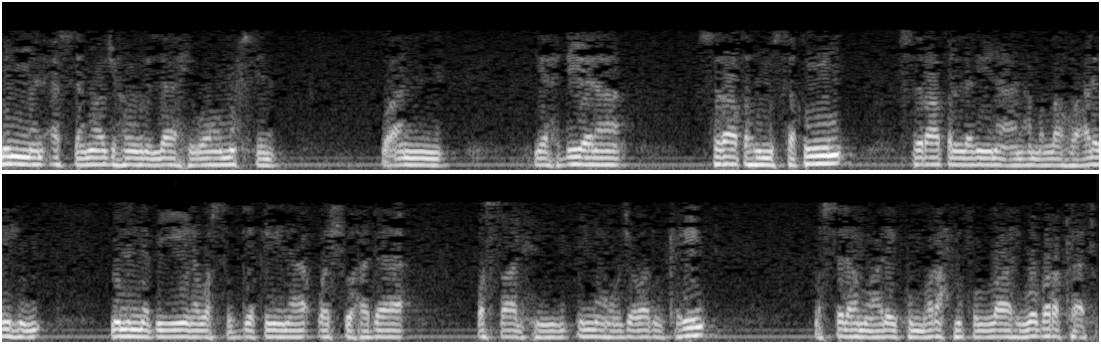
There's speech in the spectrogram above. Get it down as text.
ممن أسلم وجهه لله وهو محسن وأن يهدينا صراطه المستقيم صراط الذين أنعم الله عليهم من النبيين والصديقين والشهداء والصالحين. إنه جواد كريم. والسلام عليكم ورحمة الله وبركاته.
